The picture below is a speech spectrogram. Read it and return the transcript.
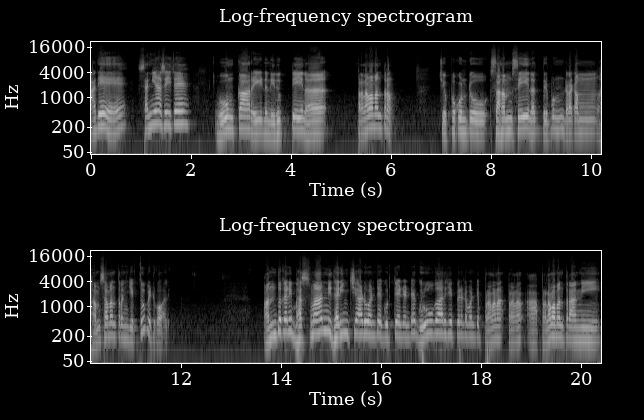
అదే సన్యాసి అయితే ఓంకారేణ నిరుక్తేన ప్రణవమంత్రం. చెప్పుకుంటూ సహంసేన త్రిపుండ్రకం హంసమంత్రం చెప్తూ పెట్టుకోవాలి. అందుకని భస్మాన్ని ధరించాడు అంటే గుర్తు ఏంటంటే గురువుగారు చెప్పినటువంటి ప్రవణ ప్రణ ఆ ప్రణవ మంత్రాన్ని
